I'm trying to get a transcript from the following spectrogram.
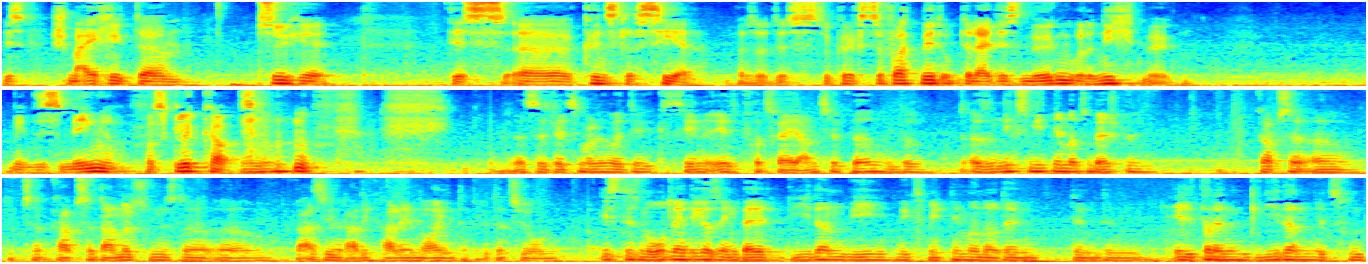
Das schmeichelt der Psyche des äh, Künstlers sehr. Also das, du kriegst sofort mit, ob die Leute es mögen oder nicht mögen. Wenn sie es mögen, hast du Glück gehabt. Mhm. Also das letzte Mal heute gesehen, eh, vor zwei Jahren circa. Also nichts mitnehmen zum Beispiel gab es ja, äh, ja damals zumindest eine äh, quasi radikale Neuinterpretation. Ist das notwendig, also eben bei Liedern wie Nichts mitnehmen oder den, den, den älteren Liedern jetzt von,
